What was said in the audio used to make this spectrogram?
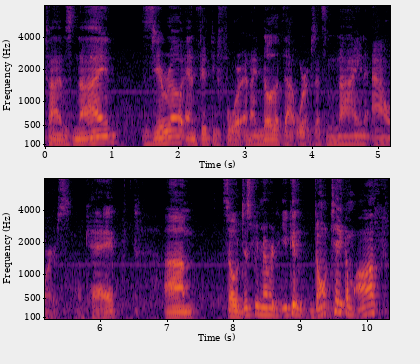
times 9, 0, and 54. And I know that that works. That's 9 hours, okay? Um, so just remember, you can, don't take them off,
